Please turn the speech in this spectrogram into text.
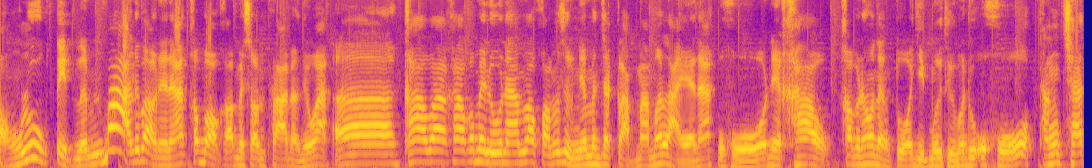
2 ลูกติดเลยมันบ้าหรือเปล่าเนี่ยนะเขาบอกกับ Amazon Prime แบบนี้ว่าเออข้าว่าข้าก็ไม่รู้นะว่าความรู้สึกเนี้ยมันจะกลับมาเมื่อไหร่อะนะโอ้โหเนี่ยเข้าเข้าไปในห้องแต่งตัวหยิบมือถือมาดูโอ้โห ทั้งแชท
